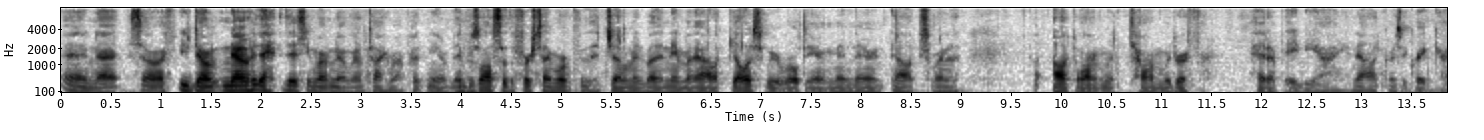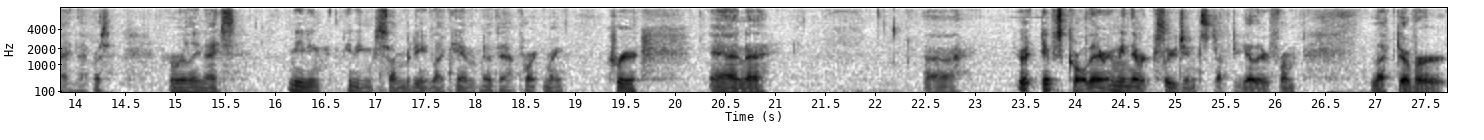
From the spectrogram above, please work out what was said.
and uh, so if you don't know that this, you won't know what I'm talking about. But you know, it was also the first time I worked with a gentleman by the name of Alec Gillis. We were both young men there, and Alec's one of the, Alec along with Tom Woodruff head up ADI, and Alec was a great guy. That was a really nice meeting meeting somebody like him at that point in my career, and uh, uh, it, it was cool there. I mean, they were kludging stuff together from leftover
